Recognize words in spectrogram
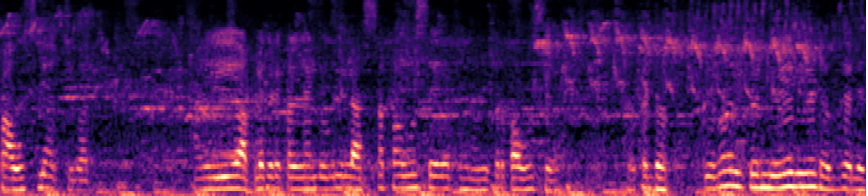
पाऊस नाही अजिबात. आणि आपल्याकडे कल्याण डोंबिवलीला असा पाऊस आहे भयंकर पाऊस आहे. तर ढग बघा इकडे निळे निळे ढग झालेत.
